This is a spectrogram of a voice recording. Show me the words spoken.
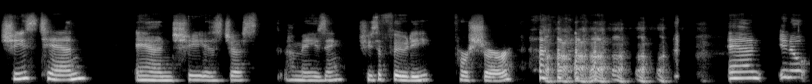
She's 10 and she is just amazing. She's a foodie for sure. and, you know,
